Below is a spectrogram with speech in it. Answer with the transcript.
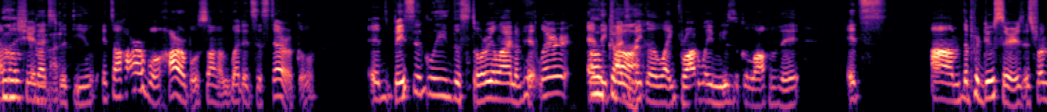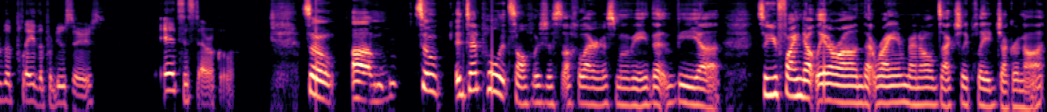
I'm gonna oh, share God. that with you. It's a horrible, horrible song, but it's hysterical. It's basically the storyline of Hitler, and oh, they tried to make a like Broadway musical off of it. It's um the producers. It's from the play The Producers. It's hysterical. So, um, mm-hmm. So Deadpool itself was just a hilarious movie. That the uh, so you find out later on that Ryan Reynolds actually played Juggernaut,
